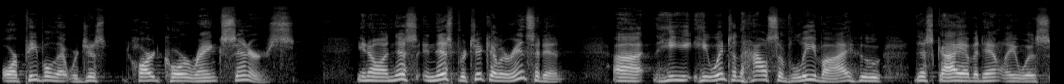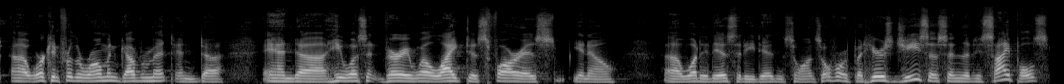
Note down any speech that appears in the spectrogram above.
or people that were just hardcore rank sinners. You know, in this, in this particular incident, uh, he, he went to the house of Levi, who this guy evidently was uh, working for the Roman government, and, uh, and uh, he wasn't very well liked as far as, you know, uh, what it is that he did and so on and so forth. But here's Jesus and the disciples,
